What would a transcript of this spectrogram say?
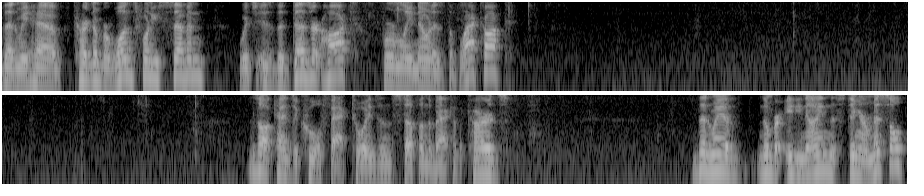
Then we have card number 127, which is the Desert Hawk, formerly known as the Black Hawk. There's all kinds of cool factoids and stuff on the back of the cards. Then we have number 89, the Stinger Missile.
